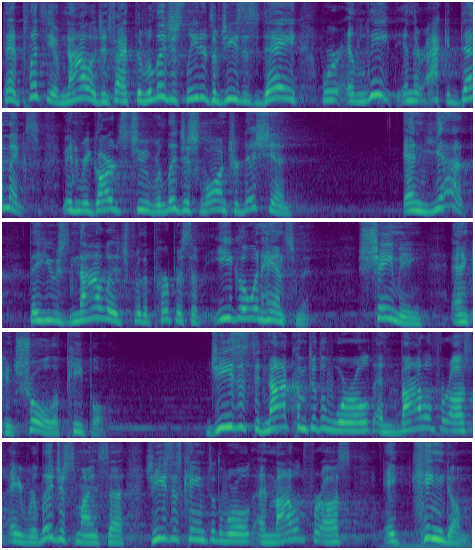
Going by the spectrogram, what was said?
They had plenty of knowledge. In fact, the religious leaders of Jesus' day were elite in their academics in regards to religious law and tradition. And yet, they use knowledge for the purpose of ego enhancement, shaming, and control of people. Jesus did not come to the world and model for us a religious mindset. Jesus came to the world and modeled for us a kingdom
